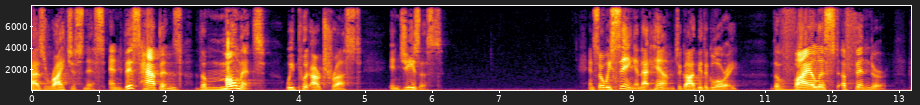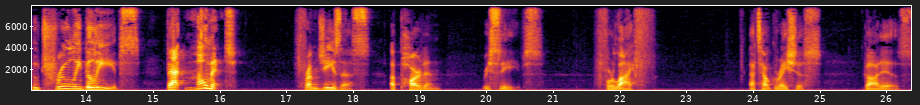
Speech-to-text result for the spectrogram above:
as righteousness. And this happens the moment we put our trust in Jesus. And so we sing in that hymn, To God be the glory, the vilest offender who truly believes that moment from Jesus a pardon receives for life. That's how gracious God is.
